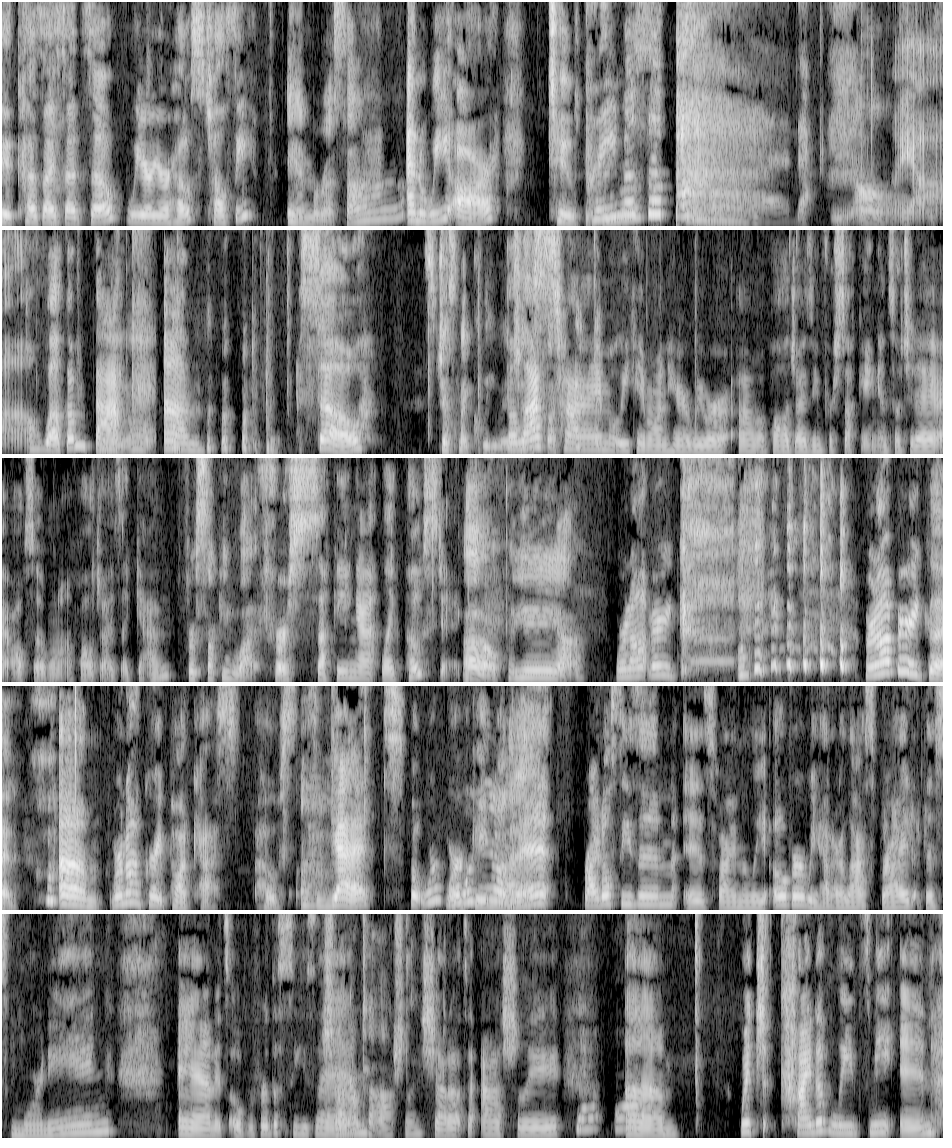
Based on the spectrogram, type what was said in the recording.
to Cuz I Said So. We are your hosts, Chelsea, and Marissa. and we are Two Primas a Pod. Yeah. Yeah, welcome back. Yeah. Um, so It's just my cleavage. the last time we came on here, we were um, apologizing for sucking, and so today I also want to apologize again For sucking what? for sucking at like posting. Oh, yeah, yeah, yeah. We're not very good. We're not very good. Um, we're not great podcast hosts yet, but we're We're working, working on on it. it. Bridal season is finally over. We had our last bride this morning, and it's over for the season. Shout out to Ashley. Shout out to Ashley. Um, which kind of leads me in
